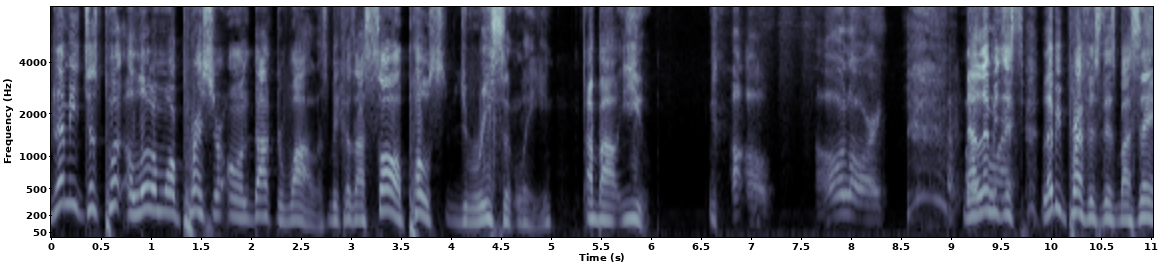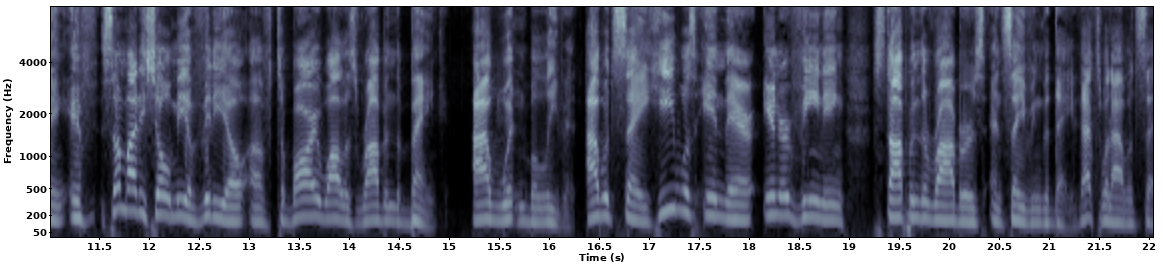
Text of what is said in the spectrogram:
let me just put a little more pressure on Dr. Wallace because I saw a post recently about you. Uh oh. Oh Lord. Now Oh, let me boy. just let me preface this by saying if somebody showed me a video of Tabari Wallace robbing the bank, I wouldn't believe it. I would say he was in there intervening, stopping the robbers, and saving the day. That's what I would say.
